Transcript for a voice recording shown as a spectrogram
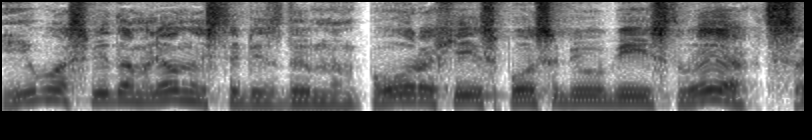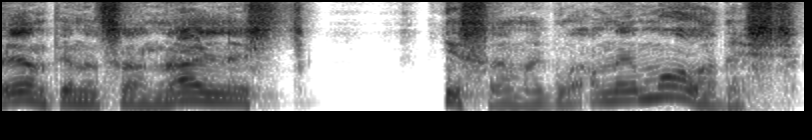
И его осведомленность о бездымном порохе и способе убийства, и акцент, и национальность, и, самое главное, молодость.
